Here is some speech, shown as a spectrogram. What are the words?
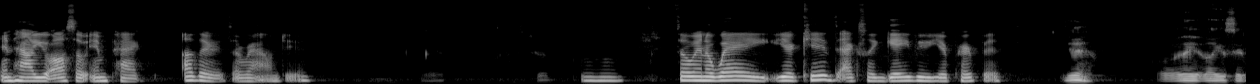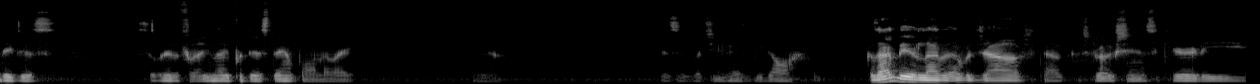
and how you also impact others around you. That's true. hmm So in a way, your kids actually gave you your purpose. Yeah. Well, they like I said, they just solidify. You know, they put their stamp on it, like, you know, this is what you need to be doing. Cause I did a lot of other jobs, you know, construction, security,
